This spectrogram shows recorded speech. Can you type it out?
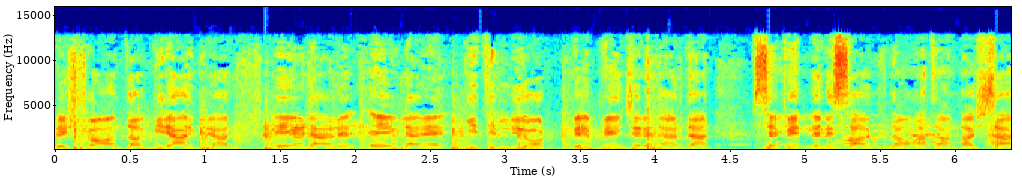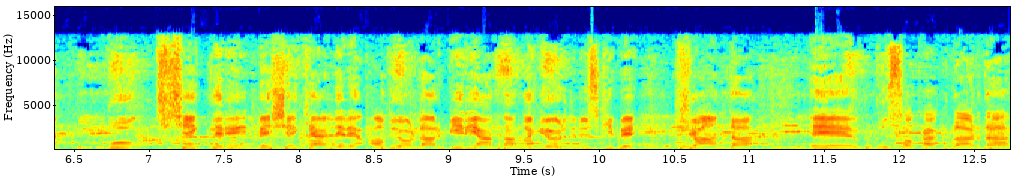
ve şu anda birer birer evlerle evlere getiriliyor ve pencerelerden sepetlerini sarkıdan vatandaşlar bu çiçekleri ve şekerleri alıyorlar. Bir yandan da gördüğünüz gibi şu anda e, bu sokaklarda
